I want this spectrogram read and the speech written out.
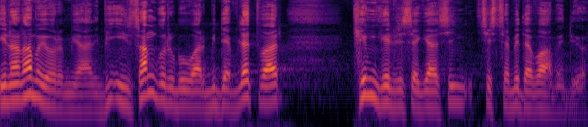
inanamıyorum yani. Bir insan grubu var, bir devlet var. Kim gelirse gelsin sistemi devam ediyor.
